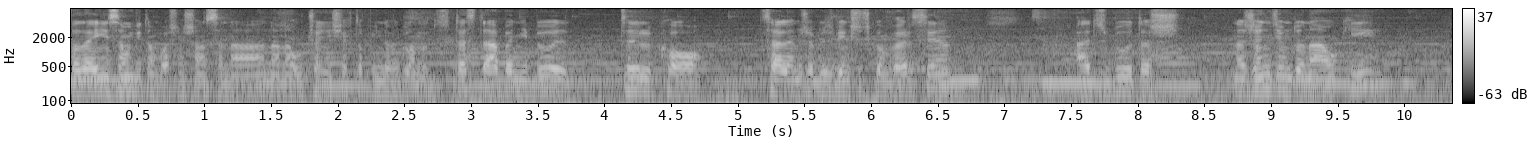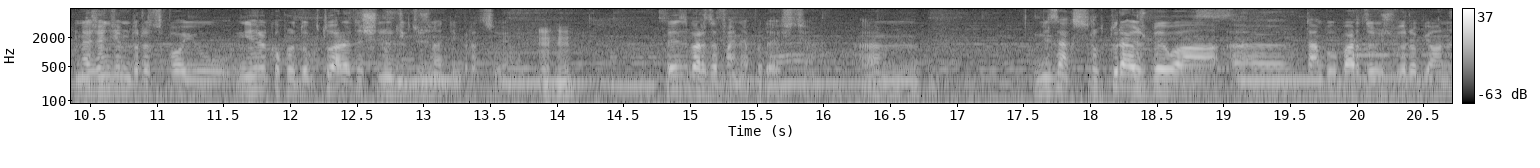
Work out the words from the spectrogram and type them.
To daje niesamowitą właśnie szansę na, na nauczenie się, jak to powinno wyglądać. Testy AB nie były tylko celem, żeby zwiększyć konwersję, ale też były też narzędziem do nauki i narzędziem do rozwoju nie tylko produktu, ale też ludzi, którzy nad nim pracują. Mhm. To jest bardzo fajne podejście. Um, więc tak, struktura już była, e, tam był bardzo już wyrobiony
